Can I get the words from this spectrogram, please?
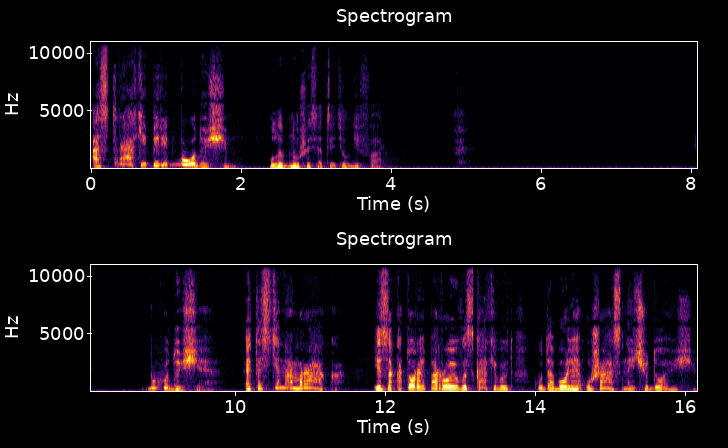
О страхе перед будущим. — улыбнувшись, ответил Гефар. Будущее — это стена мрака, из-за которой порою выскакивают куда более ужасные чудовища,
